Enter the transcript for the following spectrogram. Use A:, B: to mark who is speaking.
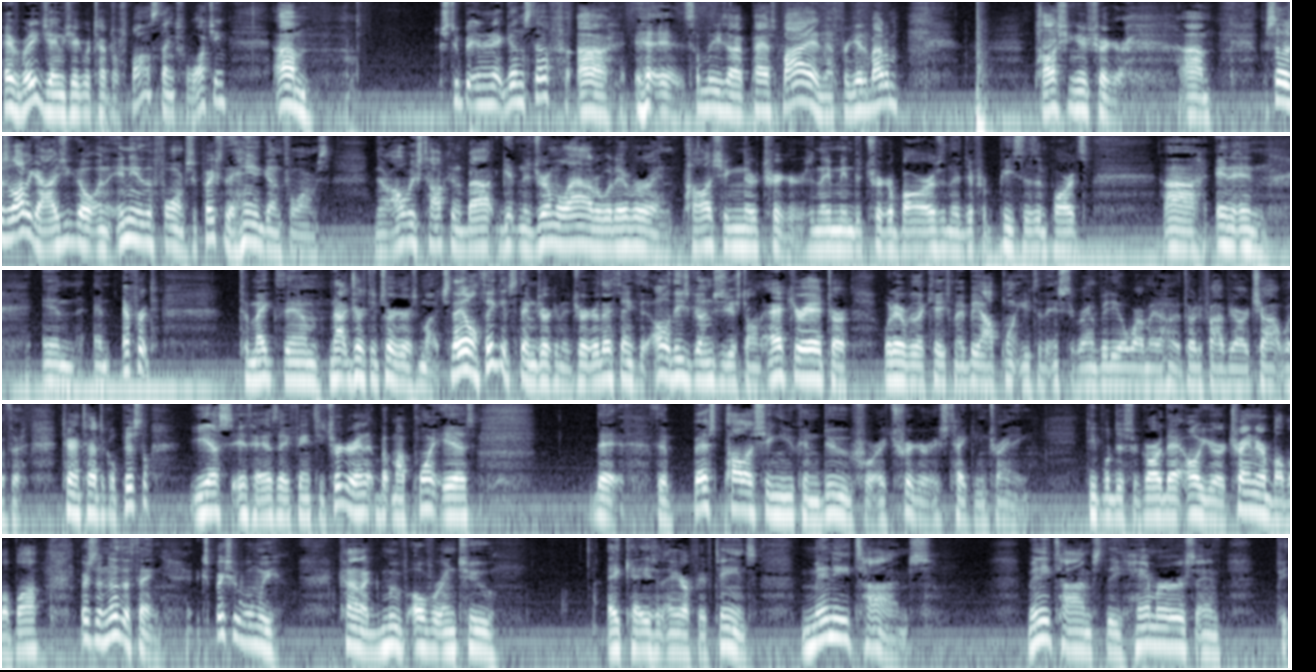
A: Hey everybody, James Yeager with Tactical Response. Thanks for watching. Um, stupid internet gun stuff. Uh, some of these I pass by and I forget about them. Polishing your trigger. Um, so there's a lot of guys, you go on any of the forums, especially the handgun forums, they're always talking about getting the Dremel out or whatever and polishing their triggers. And they mean the trigger bars and the different pieces and parts. Uh, in, in, in an effort to make them not jerk the trigger as much. They don't think it's them jerking the trigger. They think that, oh, these guns just aren't accurate or whatever the case may be. I'll point you to the Instagram video where I made a 135 yard shot with a Taran Tactical pistol. Yes, it has a fancy trigger in it, but my point is that the best polishing you can do for a trigger is taking training. People disregard that. Oh, you're a trainer, blah, blah, blah. There's another thing, especially when we kind of move over into AKs and AR-15s, many times, many times the hammers and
